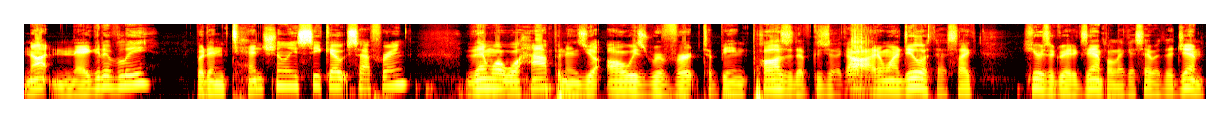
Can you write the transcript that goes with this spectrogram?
not negatively, but intentionally seek out suffering, then what will happen is you'll always revert to being positive because you're like, "Oh, I don't want to deal with this." Like, here's a great example. Like I said with the gym,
